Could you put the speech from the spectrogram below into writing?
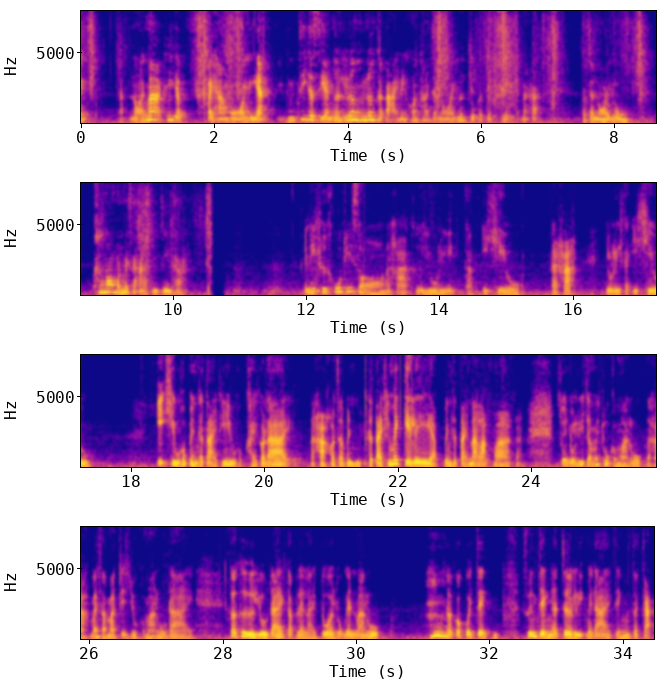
น้อยมากที่จะไปหาหมออย่างเงี้ยที่จะเสียเงินเรื่องเรื่องกระต่ายเนี่ยค่อนข้างจะน้อยเรื่องเกี่ยวกับเจ็บป่วยนะคะ ก็จะน้อยลงข้างนอกมันไม่สะอาดจริง ๆ ค่ะ อันนี้คือคู่ที่สองนะคะ คือยูริกับอีคิวนะคะยูริกับอีคิวอีคิวเขาเป็นกระต่ายที่อยู่กับใครก็ได้นะคะเขาจะเป็นกระต่ายที่ไม่เกเรอะเป็นกระต่ายน่ารักมากอะส่วนยูริจะไม่ถูกกับมารุนะคะ ไม่สามารถที่จะอยู่กับมารุได้ ก็คืออยู่ได้กับหลาย ๆ ตัวยกเว้นมารุแล้วก็กล้วยเจ๋ง ซึ่งเจ๋งอะเจอลิไม่ได้ เจ๋งมันจะกัด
